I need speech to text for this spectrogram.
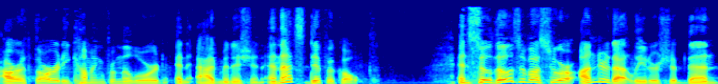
our authority coming from the Lord, and admonition. And that's difficult. And so, those of us who are under that leadership, then,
